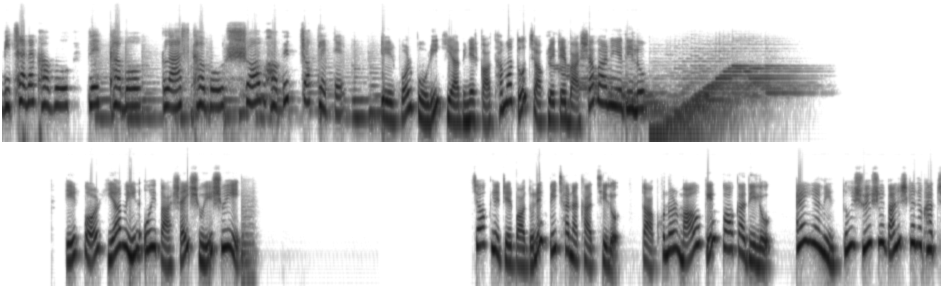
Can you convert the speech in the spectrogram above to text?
বিছানা খাব প্লেট খাব গ্লাস খাব সব হবে চকলেটের এরপর পরি ইয়ামিনের কথা মতো চকলেটের বাসা বানিয়ে দিল। এরপর ইয়ামিন ওই বাসায় শুয়ে শুয়ে চকলেটের বদলে বিছানা খাচ্ছিল। তখন ওর মা ওকে বকা দিল। এই ইয়ামিন, তুমি শুয়ে শুয়ে বালিশ কেন খাচ্ছ?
